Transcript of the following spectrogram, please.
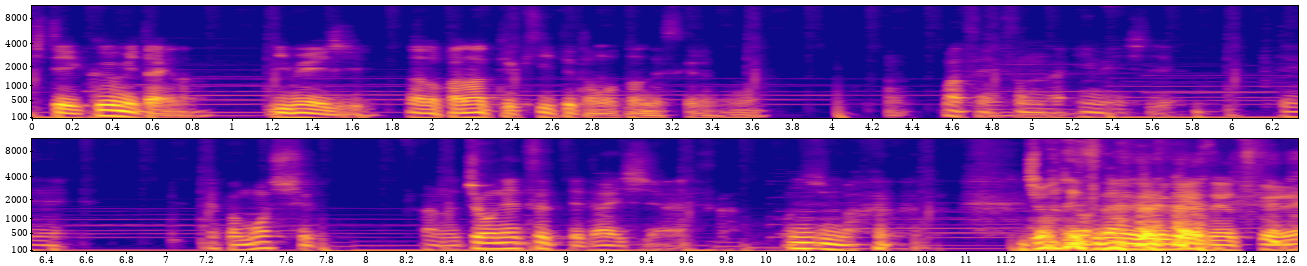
していくみたいなイメージなのかなって聞いてて思ったんですけれども。まさにそんなイメージで。で、やっぱモッシュ、あの情熱って大事じゃないですか。モッシュは情熱が巡る経済を作る。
